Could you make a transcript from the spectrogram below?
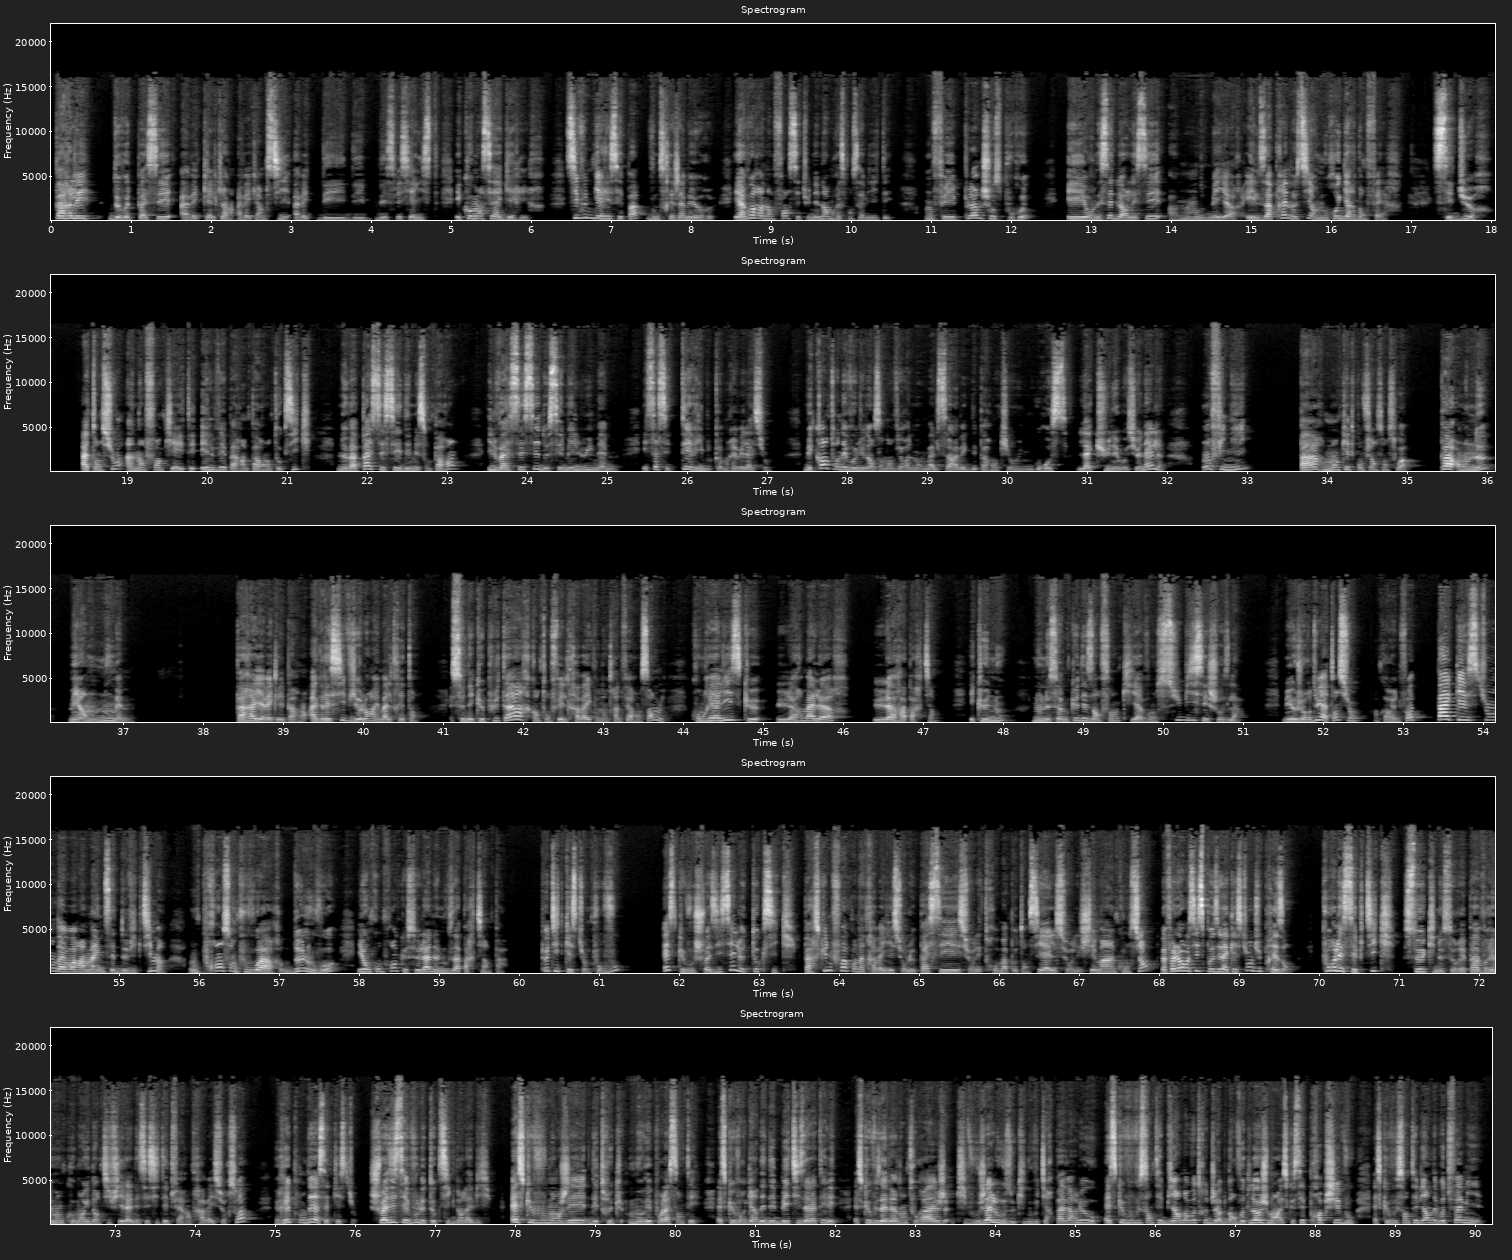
parlez de votre passé avec quelqu'un, avec un psy, avec des, des, spécialistes et commencez à guérir. Si vous ne guérissez pas, vous ne serez jamais heureux. Et avoir un enfant, c'est une énorme responsabilité. On fait plein de choses pour eux et on essaie de leur laisser un monde meilleur. Et ils apprennent aussi en nous regardant faire. C'est dur. Attention, un enfant qui a été élevé par un parent toxique ne va pas cesser d'aimer son parent, il va cesser de s'aimer lui-même. Et ça, c'est terrible comme révélation. Mais quand on évolue dans un environnement malsain avec des parents qui ont une grosse lacune émotionnelle, on finit par manquer de confiance en soi, pas en eux, mais en nous-mêmes. Pareil avec les parents agressifs, violents et maltraitants. Ce n'est que plus tard, quand on fait le travail qu'on est en train de faire ensemble, qu'on réalise que leur malheur leur appartient et que nous, nous ne sommes que des enfants qui avons subi ces choses-là. Mais aujourd'hui, attention, encore une fois, pas question d'avoir un mindset de victime. On prend son pouvoir de nouveau et on comprend que cela ne nous appartient pas. Petite question pour vous. Est-ce que vous choisissez le toxique? Parce qu'une fois qu'on a travaillé sur le passé, sur les traumas potentiels, sur les schémas inconscients, va falloir aussi se poser la question du présent. Pour les sceptiques, ceux qui ne sauraient pas vraiment comment identifier la nécessité de faire un travail sur soi, répondez à cette question. Choisissez-vous le toxique dans la vie? Est-ce que vous mangez des trucs mauvais pour la santé? Est-ce que vous regardez des bêtises à la télé? Est-ce que vous avez un entourage qui vous jalouse ou qui ne vous tire pas vers le haut? Est-ce que vous vous sentez bien dans votre job, dans votre logement? Est-ce que c'est propre chez vous? Est-ce que vous sentez bien de votre famille?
